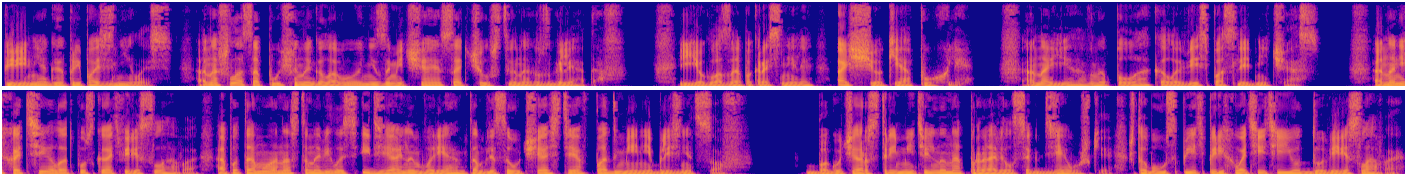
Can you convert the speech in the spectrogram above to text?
Перенега припозднилась. Она шла с опущенной головой, не замечая сочувственных взглядов. Ее глаза покраснели, а щеки опухли. Она явно плакала весь последний час. Она не хотела отпускать Вереслава, а потому она становилась идеальным вариантом для соучастия в подмене близнецов. Богучар стремительно направился к девушке, чтобы успеть перехватить ее до Вереслава.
